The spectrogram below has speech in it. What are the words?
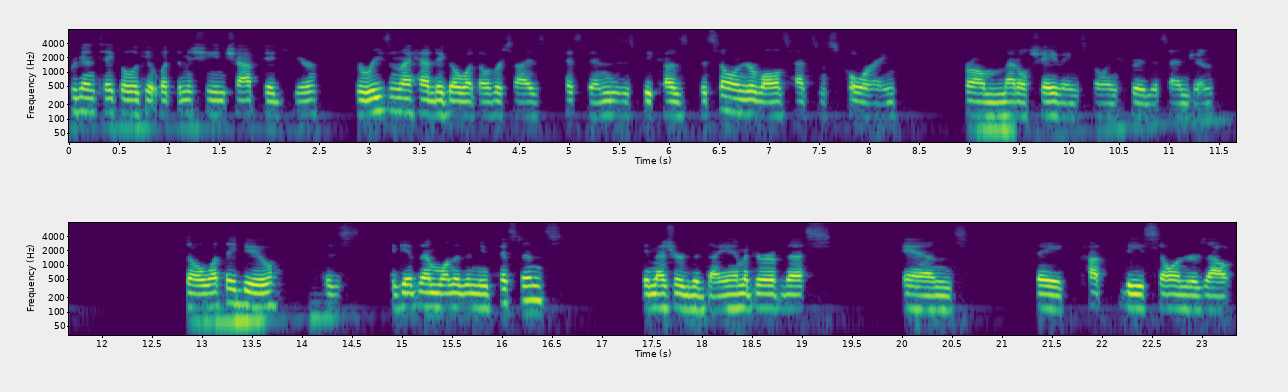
we're going to take a look at what the machine shop did here. The reason I had to go with oversized pistons is because the cylinder walls had some scoring from metal shavings going through this engine. So what they do is I give them one of the new pistons. They measure the diameter of this and they cut these cylinders out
